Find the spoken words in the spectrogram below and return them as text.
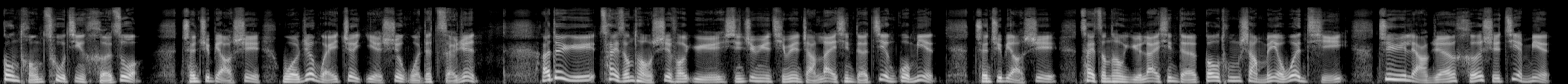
共同促进合作。陈菊表示：“我认为这也是我的责任。”而对于蔡总统是否与行政院前院长赖清德见过面，陈菊表示，蔡总统与赖清德沟通上没有问题。至于两人何时见面，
